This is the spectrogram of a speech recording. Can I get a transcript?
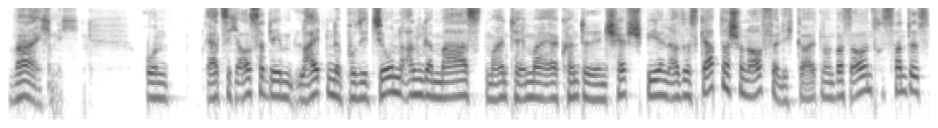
war ich nicht. Und er hat sich außerdem leitende Positionen angemaßt, meinte immer, er könnte den Chef spielen. Also es gab da schon Auffälligkeiten. Und was auch interessant ist,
